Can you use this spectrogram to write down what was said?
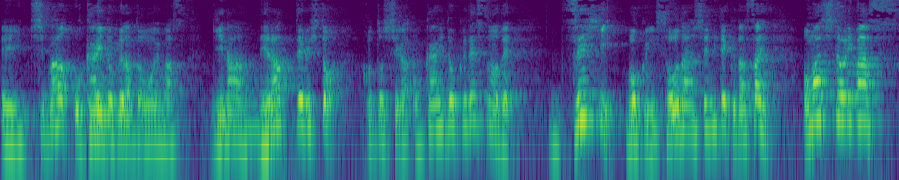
え、一番お買い得だと思います疑難狙ってる人、今年がお買い得ですので、ぜひ僕に相談してみてください。お待ちしております。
